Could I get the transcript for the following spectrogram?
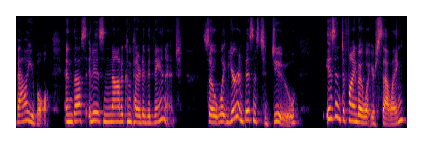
valuable. And thus, it is not a competitive advantage. So, what you're in business to do isn't defined by what you're selling,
